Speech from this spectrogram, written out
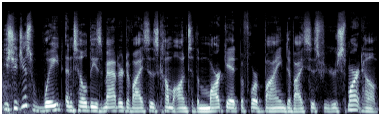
you should just wait until these Matter devices come onto the market before buying devices for your smart home.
